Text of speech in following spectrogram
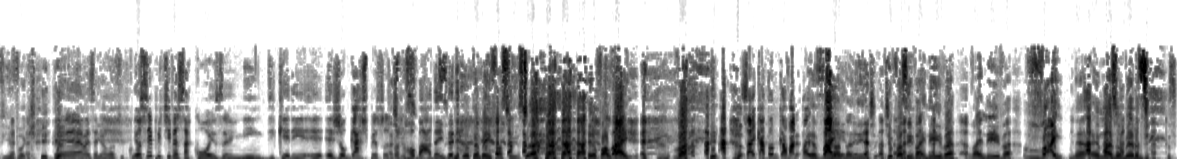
vivo aqui. É, mas e ela ficou... eu sempre tive essa coisa em mim de querer eh, eh, jogar as pessoas As para pessoas- roubada, Sim, entendeu? Eu também faço isso. eu falo, vai, vai. Sai catando cavaco, mas vai. Exatamente. tipo assim, vai Neiva, vai Neiva, vai! Né? É mais ou menos isso.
